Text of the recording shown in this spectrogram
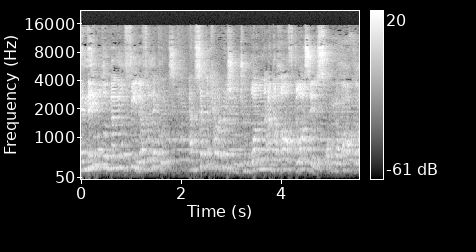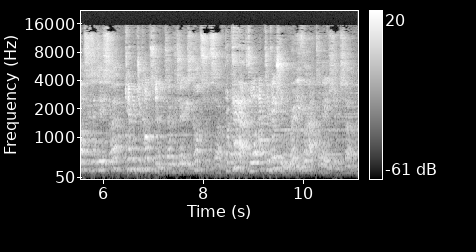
Enable the manual feeder for liquids and set the calibration to one and a half glasses. One and a half glasses it is, sir. Temperature constant. Temperature is constant, sir. Prepare for activation. Ready for activation, sir.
